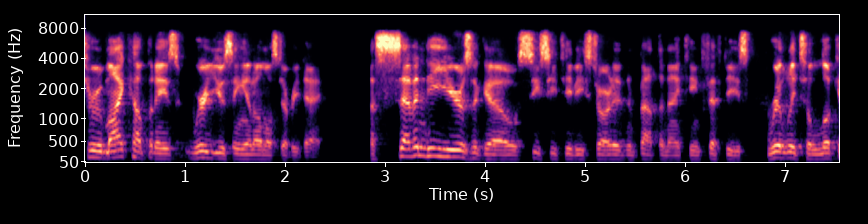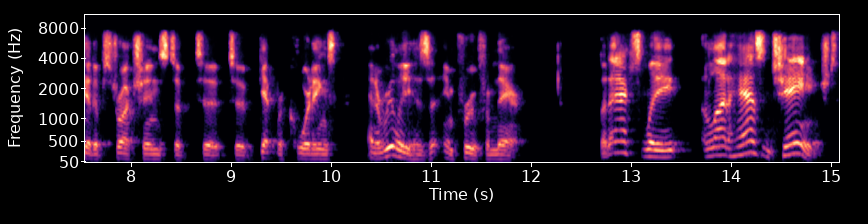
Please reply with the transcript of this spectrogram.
through my companies, we're using it almost every day. 70 years ago, CCTV started in about the 1950s, really to look at obstructions, to, to, to get recordings, and it really has improved from there. But actually, a lot hasn't changed.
